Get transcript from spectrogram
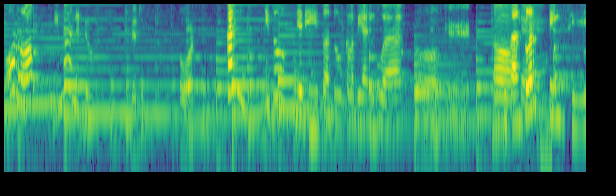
orok. Gimana dong? Jadi, award. Itu jadi suatu kelebihan gua. Oke. Oh, Bukan oke. flirting sih.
